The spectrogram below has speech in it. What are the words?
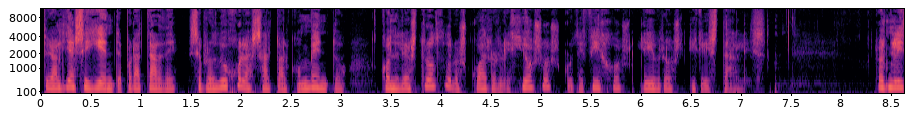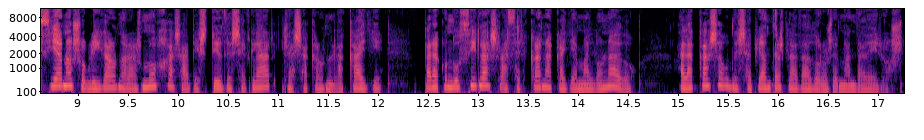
Pero al día siguiente, por la tarde, se produjo el asalto al convento, con el destrozo de los cuadros religiosos, crucifijos, libros y cristales. Los milicianos obligaron a las monjas a vestir de seglar y las sacaron a la calle para conducirlas a la cercana calle Maldonado, a la casa donde se habían trasladado los demandaderos.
